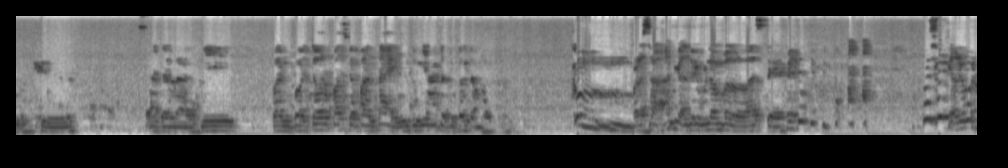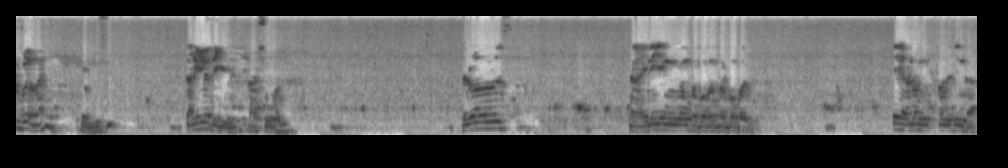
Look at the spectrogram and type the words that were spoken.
Mungkin. Ada lagi ban bocor pas ke pantai. Untungnya ada tukang tambahkan. Hmm, perasaan nggak 2016 deh. Masa nggak 2016? Karila tinggi, langsung. Terus, nah ini yang yang berbobot berbobot. Eh, ono ono sih enggak.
